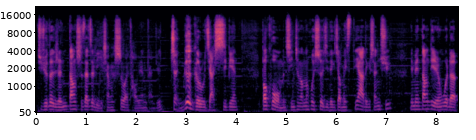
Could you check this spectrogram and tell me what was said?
就觉得人当时在这里像世外桃源的感觉。整个格鲁吉亚西边，包括我们行程当中会涉及的一个叫梅斯蒂亚的一个山区，那边当地人为了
